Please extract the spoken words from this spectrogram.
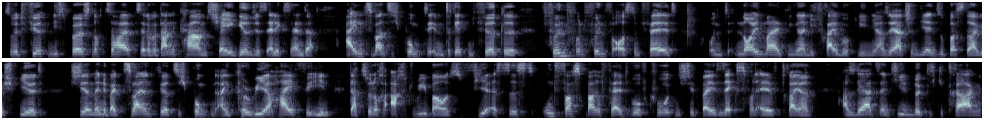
Somit führten die Spurs noch zur Halbzeit, aber dann kam Shea Gilgis Alexander. 21 Punkte im dritten Viertel, 5 von 5 aus dem Feld und neunmal ging er an die Freiwurflinie. Also er hat schon wie ein Superstar gespielt steht am Ende bei 42 Punkten, ein Career High für ihn. Dazu noch 8 Rebounds, 4 Assists, unfassbare Feldwurfquoten, steht bei 6 von 11 Dreiern. Also der hat sein Team wirklich getragen.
